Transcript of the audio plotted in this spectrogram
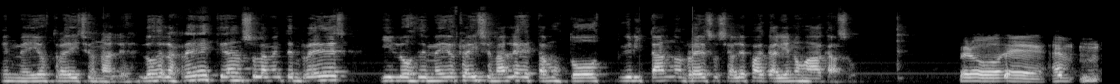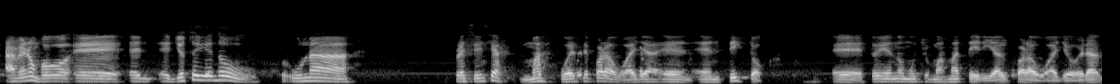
en medios tradicionales. Los de las redes quedan solamente en redes y los de medios tradicionales estamos todos gritando en redes sociales para que alguien nos haga caso. Pero, eh, a, ver un poco, eh, eh, yo estoy viendo una presencia más fuerte paraguaya en, en TikTok. Eh, estoy viendo mucho más material paraguayo. Era,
